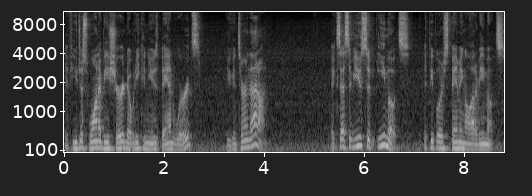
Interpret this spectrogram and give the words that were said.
If you just want to be sure nobody can use banned words, you can turn that on. Excessive use of emotes. If people are spamming a lot of emotes.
